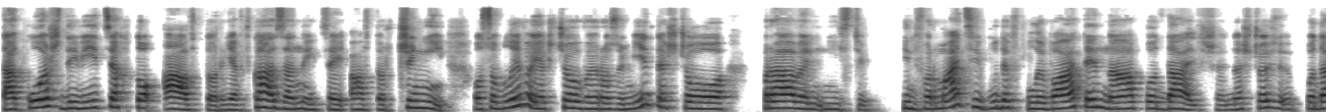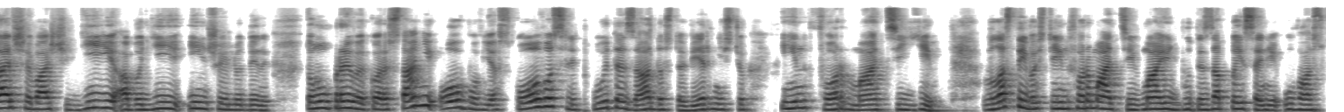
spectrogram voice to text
Також дивіться, хто автор, як вказаний цей автор чи ні. Особливо, якщо ви розумієте, що правильність інформації буде впливати на подальше, на щось подальші ваші дії або дії іншої людини. Тому при використанні обов'язково слідкуйте за достовірністю інформації. Властивості інформації мають бути записані у вас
